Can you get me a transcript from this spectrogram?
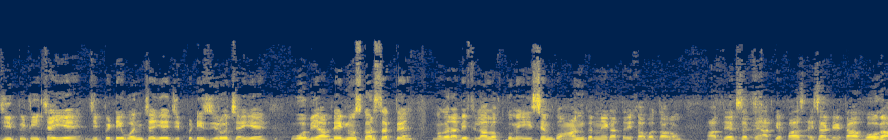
जीपीटी चाहिए जीपीटी वन चाहिए जीपीटी ज़ीरो चाहिए, वो भी आप डायग्नोस कर सकते हैं। मगर अभी फ़िलहाल आपको मैं ईसीएम को ऑन करने का तरीका बता रहा हूँ। आप देख सकते हैं, आपके पास ऐसा डेटा होगा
